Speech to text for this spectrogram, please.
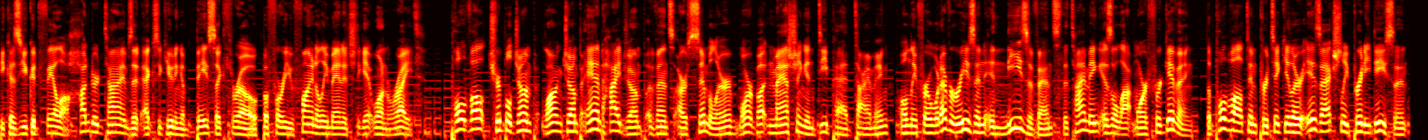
because you could fail a hundred times at executing a basic throw before you finally manage to get one right. Pole vault, triple jump, long jump, and high jump events are similar, more button mashing and D-pad timing, only for whatever reason in these events the timing is a lot more forgiving. The pole vault in particular is actually pretty decent.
